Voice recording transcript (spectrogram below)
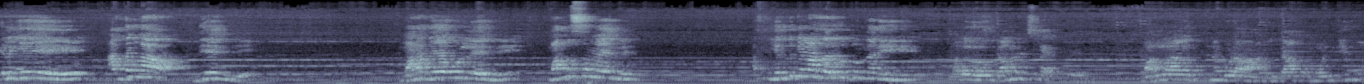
వీళ్ళకి అర్థం కావాలి ఏంది మన దేవుళ్ళు ఏంది? మనస్సం ఏంది? అసలు ఎందుకు ఇలా జరుగుతుందని వాళ్ళు గమనించలేకపోయారు. మరలా వచ్చిన కూడా ఇంకా మొండేమో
